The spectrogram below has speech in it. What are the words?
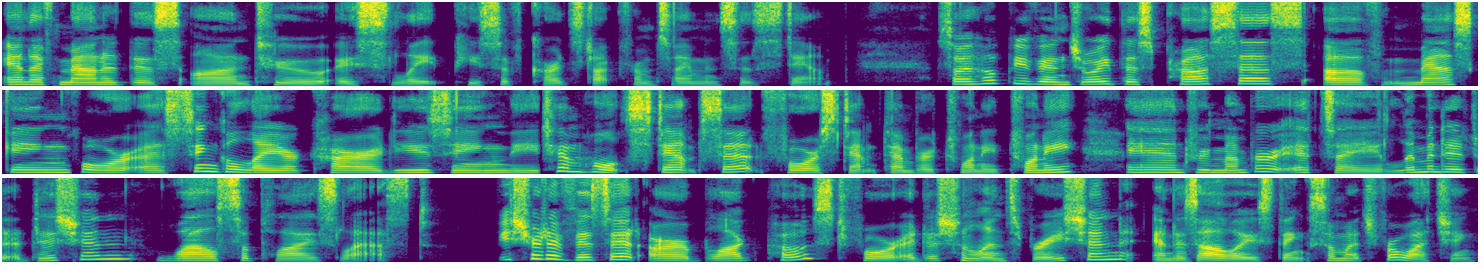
and I've mounted this onto a slate piece of cardstock from Simon Says Stamp. So I hope you've enjoyed this process of masking for a single layer card using the Tim Holtz stamp set for Stamptember 2020. And remember, it's a limited edition while supplies last. Be sure to visit our blog post for additional inspiration, and as always, thanks so much for watching.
